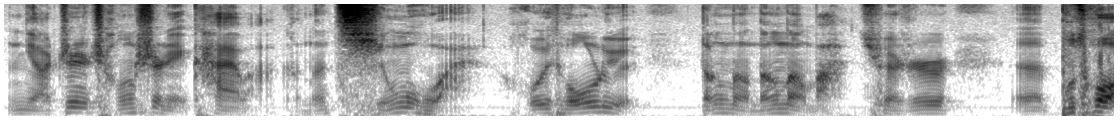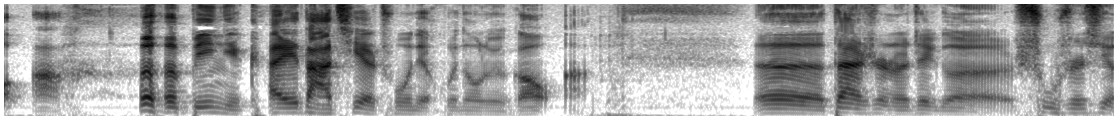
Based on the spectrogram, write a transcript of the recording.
你要真是城市里开吧，可能情怀。回头率等等等等吧，确实呃不错啊，比你开一大切出去回头率高啊。呃，但是呢，这个舒适性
